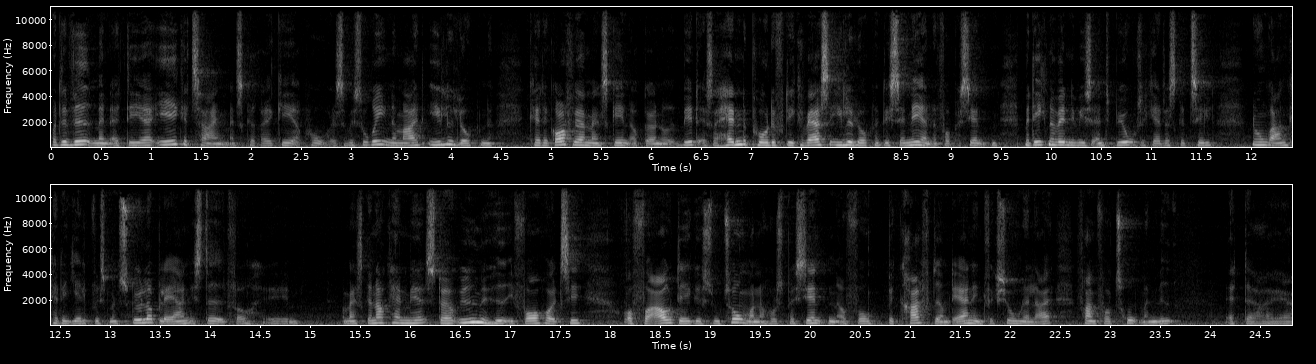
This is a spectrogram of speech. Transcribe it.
Og det ved man, at det er ikke tegn, man skal reagere på. Altså hvis urinen er meget ildelugtende, kan det godt være, at man skal ind og gøre noget ved det, altså handle på det, for det kan være så ildelugtende, det er generende for patienten. Men det er ikke nødvendigvis antibiotika, der skal til. Nogle gange kan det hjælpe, hvis man skyller blæren i stedet for. Øh, og man skal nok have en mere større ydmyghed i forhold til at få afdækket symptomerne hos patienten og få bekræftet, om det er en infektion eller ej, frem for at tro, man ved, at der er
